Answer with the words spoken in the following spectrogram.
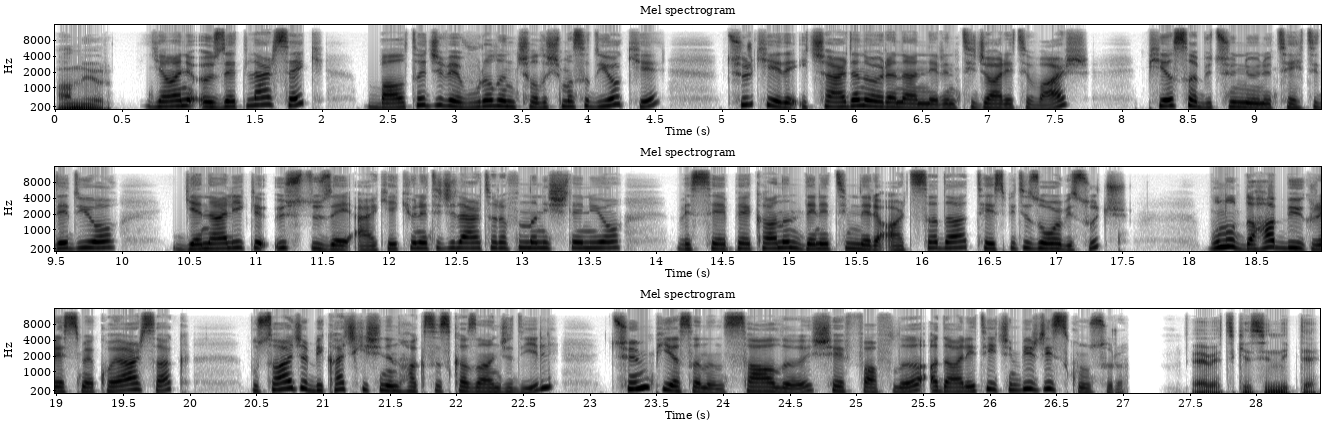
Anlıyorum. Yani özetlersek, Baltacı ve Vural'ın çalışması diyor ki, Türkiye'de içeriden öğrenenlerin ticareti var, piyasa bütünlüğünü tehdit ediyor, genellikle üst düzey erkek yöneticiler tarafından işleniyor ve SPK'nın denetimleri artsa da tespiti zor bir suç. Bunu daha büyük resme koyarsak, bu sadece birkaç kişinin haksız kazancı değil, tüm piyasanın sağlığı, şeffaflığı, adaleti için bir risk unsuru. Evet, kesinlikle.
